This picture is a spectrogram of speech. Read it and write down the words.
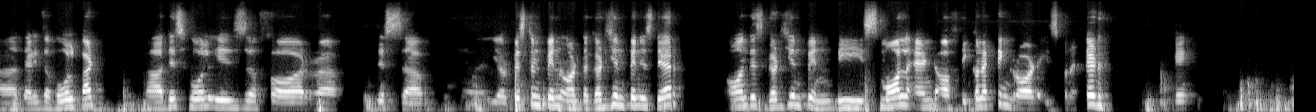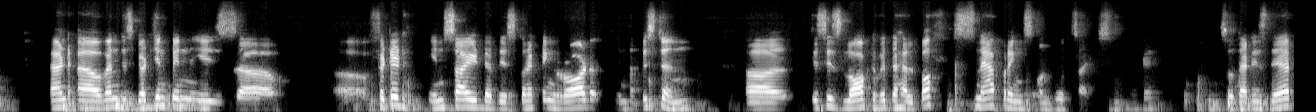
Uh, there is a hole cut. Uh, this hole is for this your piston pin or the gudgeon pin is there. On this gudgeon pin, the small end of the connecting rod is connected. Okay, and when this gudgeon pin is uh, fitted inside this connecting rod in the piston, uh, this is locked with the help of snap rings on both sides. Okay, so that is there.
